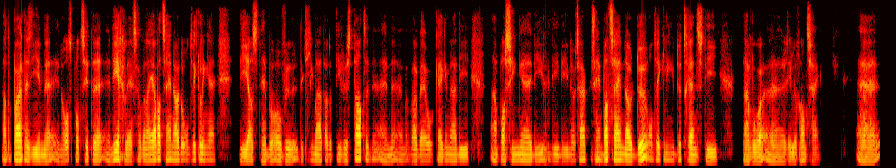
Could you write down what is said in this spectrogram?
aantal partners die in de, in de hotspot zitten neergelegd. Zo van, nou ja, wat zijn nou de ontwikkelingen die als het hebben over de klimaatadaptieve stad en waarbij we ook kijken naar die aanpassingen die, die, die noodzakelijk zijn. Wat zijn nou de ontwikkelingen, de trends die daarvoor relevant zijn? Uh, er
